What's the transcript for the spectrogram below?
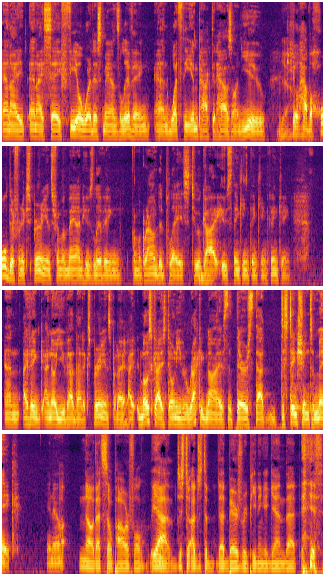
and I and I say feel where this man's living and what's the impact it has on you, Yeah. she'll have a whole different experience from a man who's living from a grounded place to a guy who's thinking, thinking, thinking. And I think I know you've had that experience, but I, I most guys don't even recognize that there's that distinction to make. You know? No, that's so powerful. Yeah, just to, uh, just to, that bears repeating again that if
